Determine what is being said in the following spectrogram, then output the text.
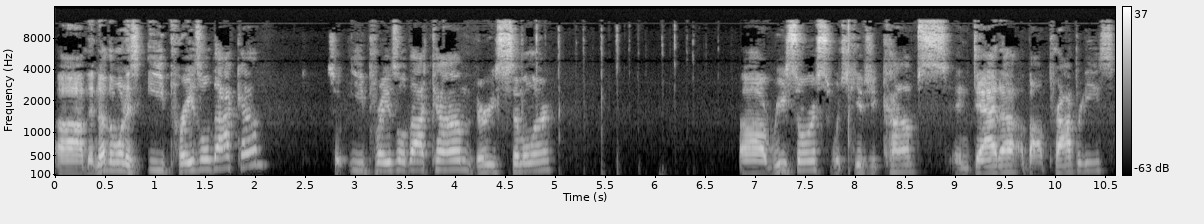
Um, another one is Eppraisal.com. So Eppraisal.com, very similar uh, resource, which gives you comps and data about properties.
